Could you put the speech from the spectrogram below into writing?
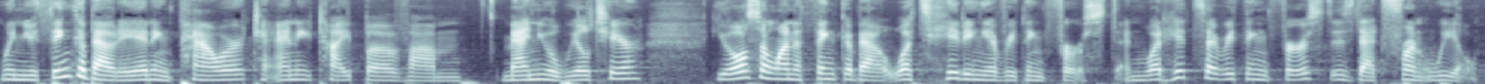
when you think about adding power to any type of um, manual wheelchair, you also want to think about what's hitting everything first. And what hits everything first is that front wheel.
